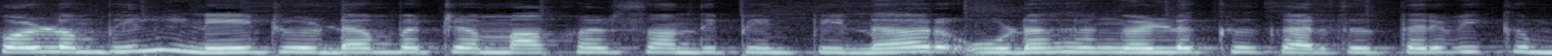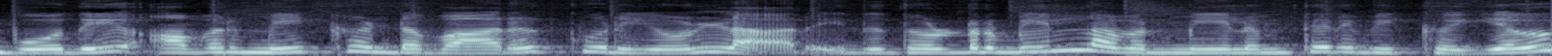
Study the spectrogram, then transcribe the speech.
கொழும்பில் நேற்று இடம்பெற்ற மக்கள் சந்திப்பின் பின்னர் ஊடகங்களுக்கு கருத்து தெரிவிக்கும் போதே அவர் மேற்கண்டவாறு கூறியுள்ளார். இது தொடர்பில் அவர் மேலும் தெரிவிக்கையில்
